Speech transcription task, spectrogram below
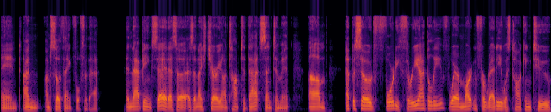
and I'm I'm so thankful for that. And that being said, as a as a nice cherry on top to that sentiment, um, episode 43, I believe, where Martin Ferretti was talking to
